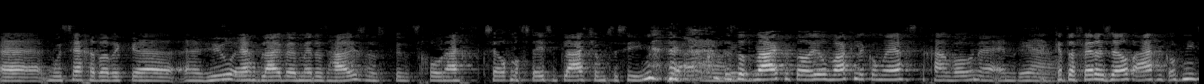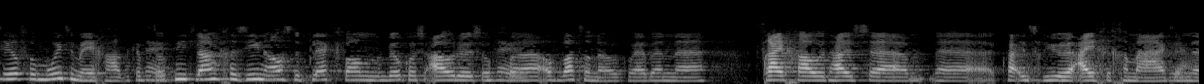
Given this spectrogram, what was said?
Uh, ik moet zeggen dat ik uh, heel erg blij ben met het huis. Dus ik vind het gewoon eigenlijk zelf nog steeds een plaatje om te zien. Ja, dus dat maakt het al heel makkelijk om ergens te gaan wonen. En ik heb daar verder zelf eigenlijk ook niet heel veel moeite mee gehad. Ik heb het ook niet lang gezien als de plek van Wilco's ouders of, nee. of wat dan ook. We hebben vrij gauw het huis uh, qua interieur eigen gemaakt. Ja. En uh,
